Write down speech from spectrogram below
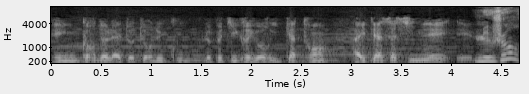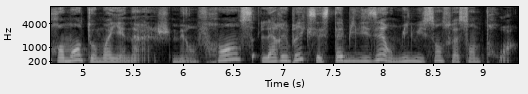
et une cordelette autour du cou. Le Petit Grégory, 4 ans, a été assassiné le genre remonte au Moyen Âge, mais en France, la rubrique s'est stabilisée en 1863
